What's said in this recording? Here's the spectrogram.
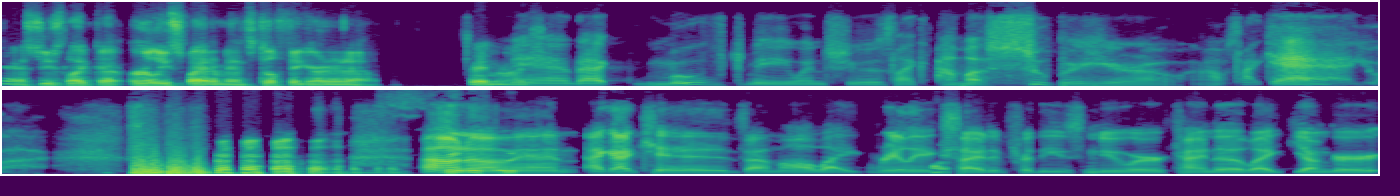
Yeah, she's like an early Spider-Man, still figuring it out. Pretty much. Man, that moved me when she was like, I'm a superhero. I was like, Yeah, you are. I don't know, man. I got kids. I'm all like really excited for these newer kind of like younger,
